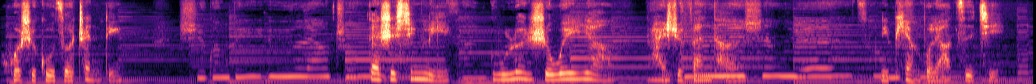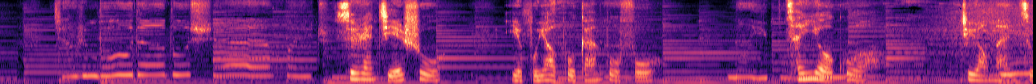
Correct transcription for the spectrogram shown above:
或是故作镇定。但是心里无论是微漾还是翻腾。你骗不了自己。虽然结束，也不要不甘不服。曾有过，就要满足，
